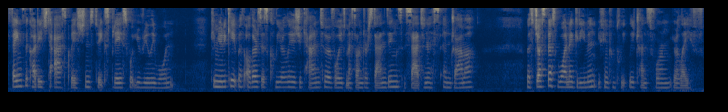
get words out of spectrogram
Find the courage to ask questions to express what you really want. Communicate with others as clearly as you can to avoid misunderstandings, sadness, and drama. With just this one agreement, you can completely transform your life.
